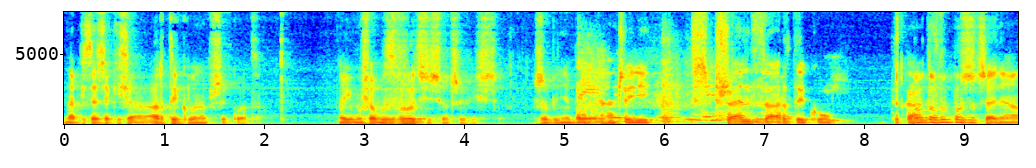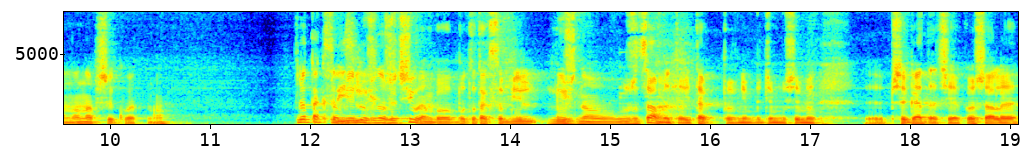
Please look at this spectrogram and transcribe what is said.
napisać jakiś artykuł na przykład. No i musiałby zwrócić oczywiście. żeby nie było. A, czyli sprzęt za artykuł. Taka... No do wypożyczenia, no na przykład, no. No tak sobie luźno rzuciłem, bo, bo to tak sobie luźno rzucamy, to i tak pewnie będziemy musimy przegadać jakoś, ale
